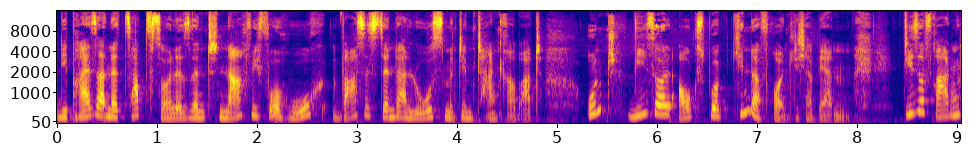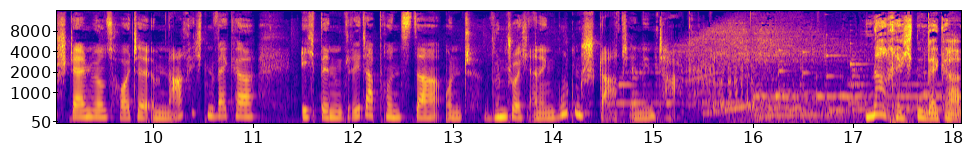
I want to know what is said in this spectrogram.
Die Preise an der Zapfsäule sind nach wie vor hoch. Was ist denn da los mit dem Tankrabatt? Und wie soll Augsburg kinderfreundlicher werden? Diese Fragen stellen wir uns heute im Nachrichtenwecker. Ich bin Greta Prünster und wünsche euch einen guten Start in den Tag. Nachrichtenwecker,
